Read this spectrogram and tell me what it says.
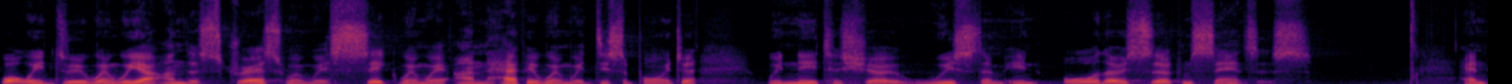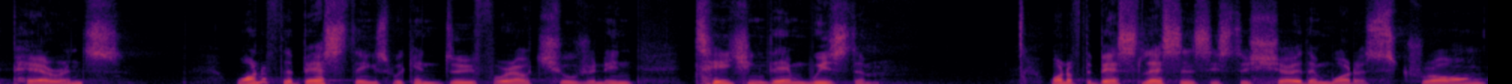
what we do when we are under stress, when we're sick, when we're unhappy, when we're disappointed. We need to show wisdom in all those circumstances. And parents, one of the best things we can do for our children in teaching them wisdom, one of the best lessons is to show them what a strong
